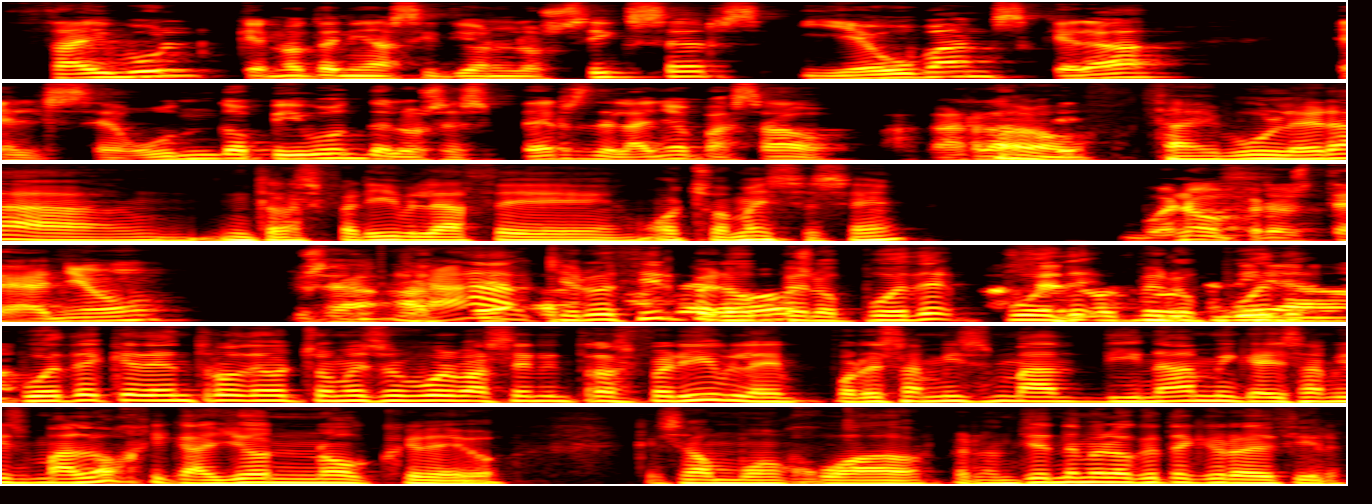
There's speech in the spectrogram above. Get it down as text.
Zaibul, que no tenía sitio en los Sixers, y Eubans, que era el segundo pivot de los Spurs del año pasado. Agárrate. Zaibul era intransferible hace ocho meses, ¿eh? Bueno, pero este año. O sea, Ya, hace- quiero decir, pero, dos- pero, puede, puede, pero puede, puede que dentro de ocho meses vuelva a ser intransferible por esa misma dinámica y esa misma lógica. Yo no creo que sea un buen jugador, pero entiéndeme lo que te quiero decir.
